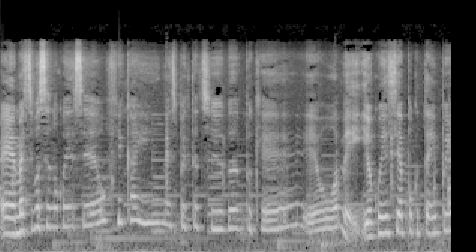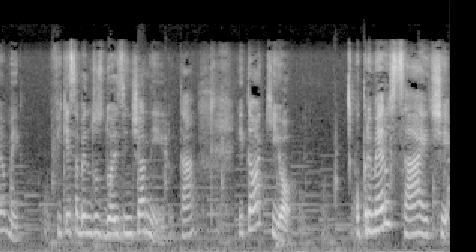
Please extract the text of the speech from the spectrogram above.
É, mas se você não conheceu, fica aí na expectativa, porque eu amei. Eu conheci há pouco tempo e amei. Fiquei sabendo dos dois em janeiro, tá? Então aqui, ó. O primeiro site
